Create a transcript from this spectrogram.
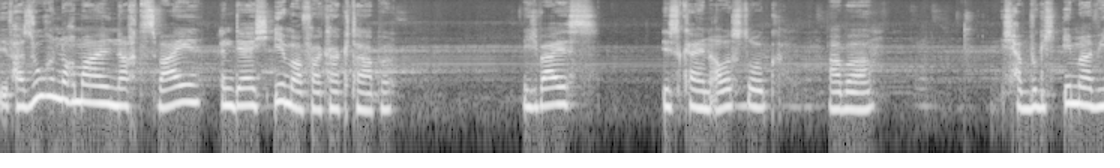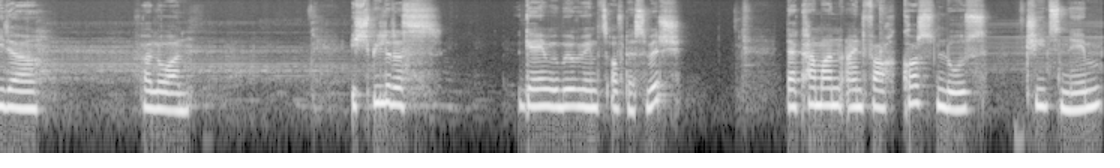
wir versuchen nochmal nach zwei, in der ich immer verkackt habe. Ich weiß, ist kein Ausdruck, aber ich habe wirklich immer wieder verloren. Ich spiele das Game übrigens auf der Switch. Da kann man einfach kostenlos Cheats nehmen.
